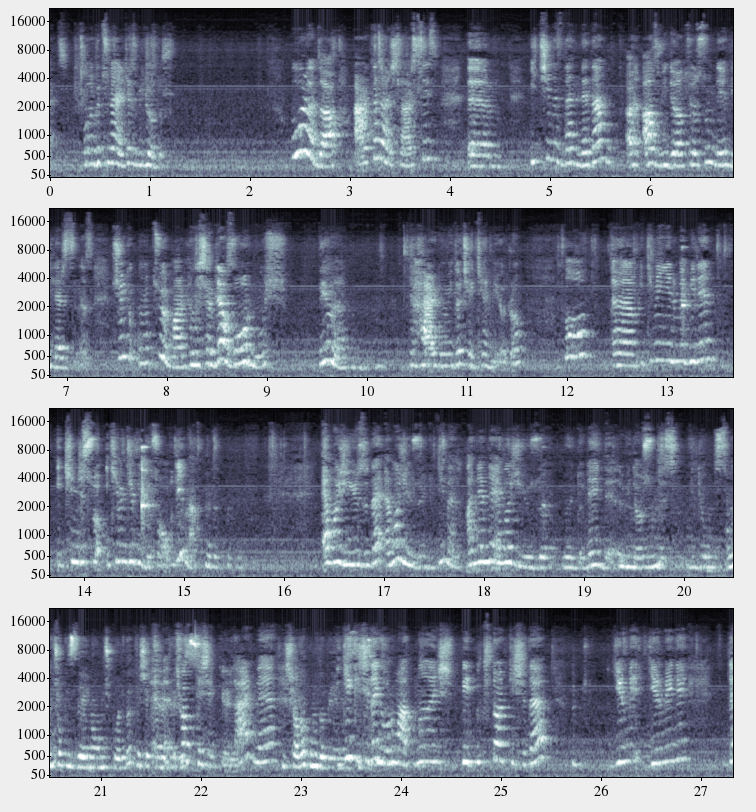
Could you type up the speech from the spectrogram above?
Evet. Bunu bütün herkes biliyordur. Bu arada arkadaşlar siz e, içinizde neden az video atıyorsun diyebilirsiniz. Çünkü unutuyorum arkadaşlar biraz zormuş. Değil mi? Her gün video çekemiyorum. Bu e, 2021'in ikinci, ikinci videosu oldu değil mi? Evet. Emoji yüzü de emoji yüzüydü değil mi? Annemle emoji yüzü müydü? Neydi? Videonun ismi? Onu çok izleyen olmuş bu arada. Teşekkür Evet ederiz. çok teşekkürler ve İnşallah bunu da İki beğenirsiniz. kişi de yorum atmış. Bir, üç, dört kişi de 20, 20'li de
